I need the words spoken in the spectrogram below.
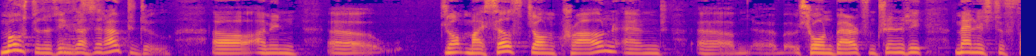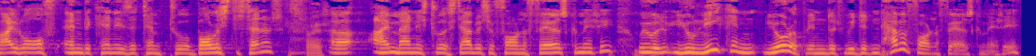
most of the things I set out to do. Uh, I mean, uh, John, myself, John Crown, and um, uh, Sean Barrett from Trinity managed to fight off Enda Kenny's attempt to abolish the Senate. right. Uh, I managed to establish a Foreign Affairs Committee. We were unique in Europe in that we didn't have a Foreign Affairs Committee.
